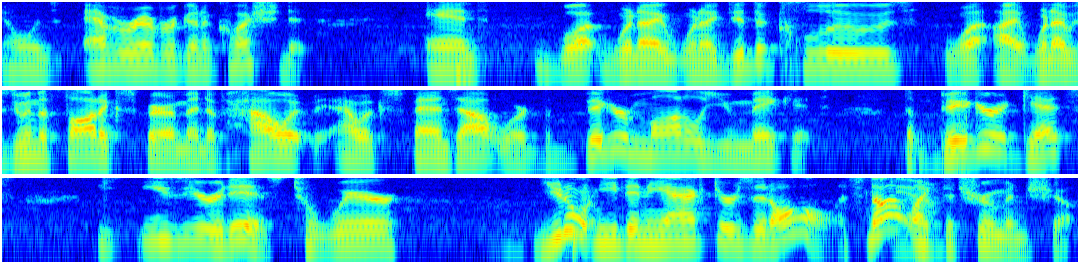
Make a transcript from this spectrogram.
No one's ever, ever going to question it. And what when I when I did the clues, what I when I was doing the thought experiment of how it how it expands outward, the bigger model you make it, the bigger it gets, the easier it is to where you don't need any actors at all. It's not Yeah. like the Truman Show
